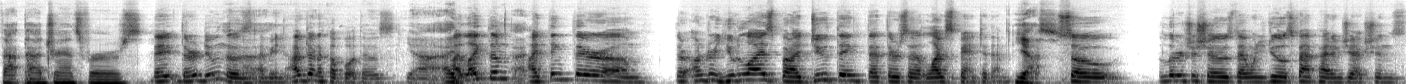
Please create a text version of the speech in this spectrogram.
Fat pad transfers. they, they're doing those. I mean, I've done a couple of those. Yeah, I, like them. I think they're um, they're underutilized, but I do think that there's a lifespan to them. yes. So the literature shows that when you do those fat pad injections,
